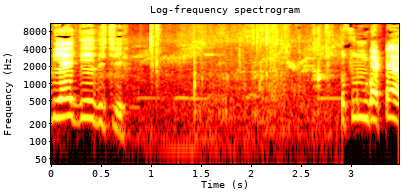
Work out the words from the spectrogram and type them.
পেঁয়াজ দিয়ে দিচ্ছি রসুন বাটা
